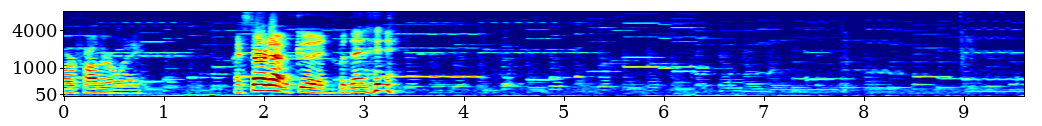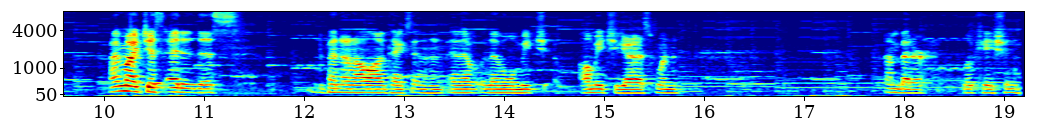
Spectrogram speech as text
or farther away. I start out good, but then I might just edit this, depending on how long it takes, and, and, then, we'll meet. You, I'll meet you guys when I'm better location.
